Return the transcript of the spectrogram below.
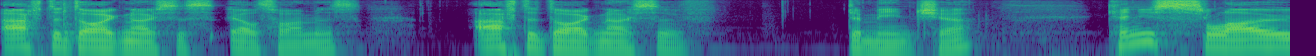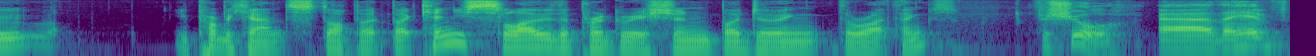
after diagnosis Alzheimer's, after diagnosis of dementia, can you slow? You probably can't stop it, but can you slow the progression by doing the right things? For sure. Uh, they have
